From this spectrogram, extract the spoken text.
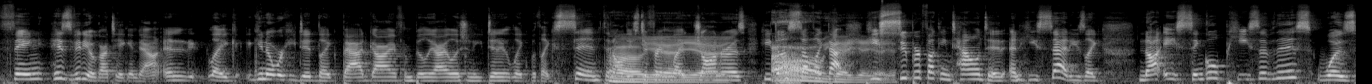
thing. His video got taken down. And, like, you know, where he did, like, Bad Guy from Billie Eilish and he did it, like, with, like, synth and all these Oh, different, yeah, like, yeah. genres. He does stuff Oh, like that. yeah, He's super fucking talented. And he said, he's like, not a single piece of this was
